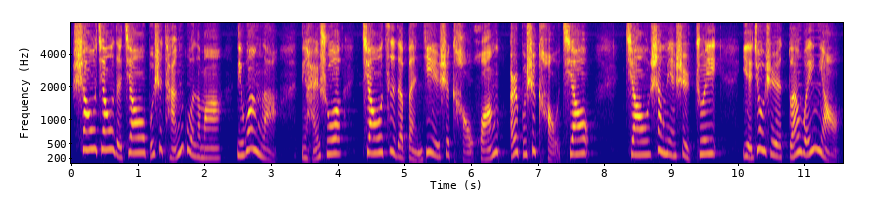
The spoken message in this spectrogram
烧焦的焦不是谈过了吗？你忘了？你还说“焦”字的本意是烤黄，而不是烤焦。焦上面是“追”，也就是短尾鸟，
